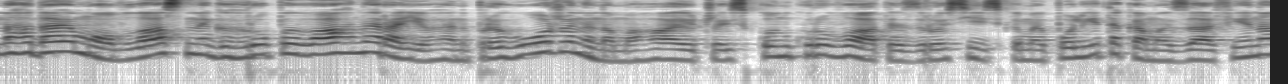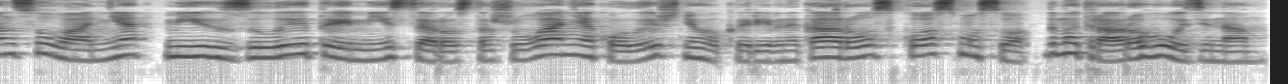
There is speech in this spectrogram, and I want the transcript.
Нагадаємо, власник групи Вагнера Євген Пригожин, намагаючись конкурувати з російськими політиками за фінансування, міг злити місце розташування колишнього керівника Роскосмосу Дмитра Рогозіна.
